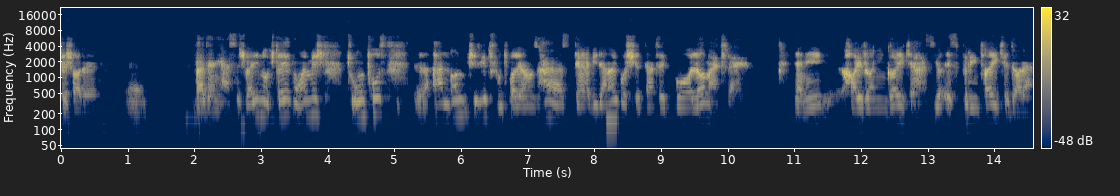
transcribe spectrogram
فشار بدنی هستش. ولی نکته مهمش تو اون پست الان چیزی که تو فوتبال امروز هست دویدن های با شدت بالا مطرحه. یعنی های رانینگ که هست یا اسپرینت هایی که دارن.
